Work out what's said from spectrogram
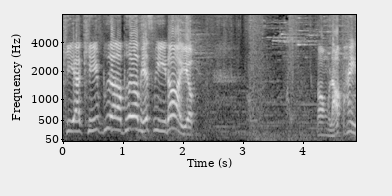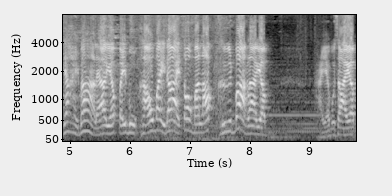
เคลียร์คีปเพื่อเพิ่ม HP ได้ครับ ต้องรับให้ได้บ้างแล้วครับไปบุกเขาไม่ได้ต้องมารับคืนบ้างแล้วครับหายาบุไซครับ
